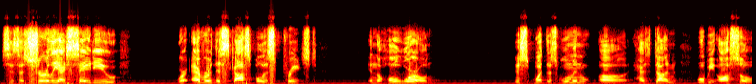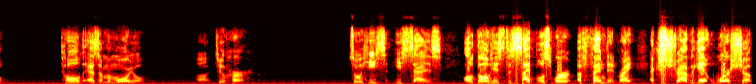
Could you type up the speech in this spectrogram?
says, Surely I say to you, wherever this gospel is preached in the whole world, this, what this woman uh, has done will be also told as a memorial uh, to her. So he, he says, although his disciples were offended, right? Extravagant worship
